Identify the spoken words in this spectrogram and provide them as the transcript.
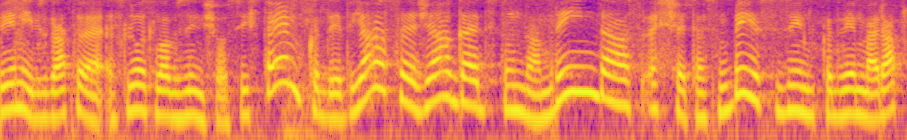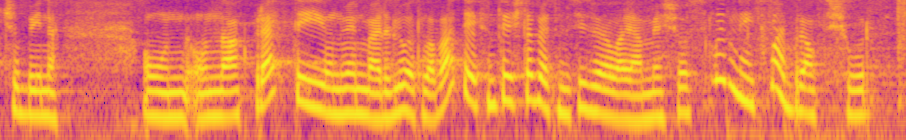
Vienības gatavē es ļoti labi zinu šo sistēmu, kad ir jāsēž, jāgaida stundām rindās. Es šeit esmu bijusi, zinu, kad vienmēr apčubina un, un nāk pretī, un vienmēr ir ļoti laba attieksme. Tieši tāpēc mēs izvēlējāmies šo slimnīcu, lai brauktu šurp.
